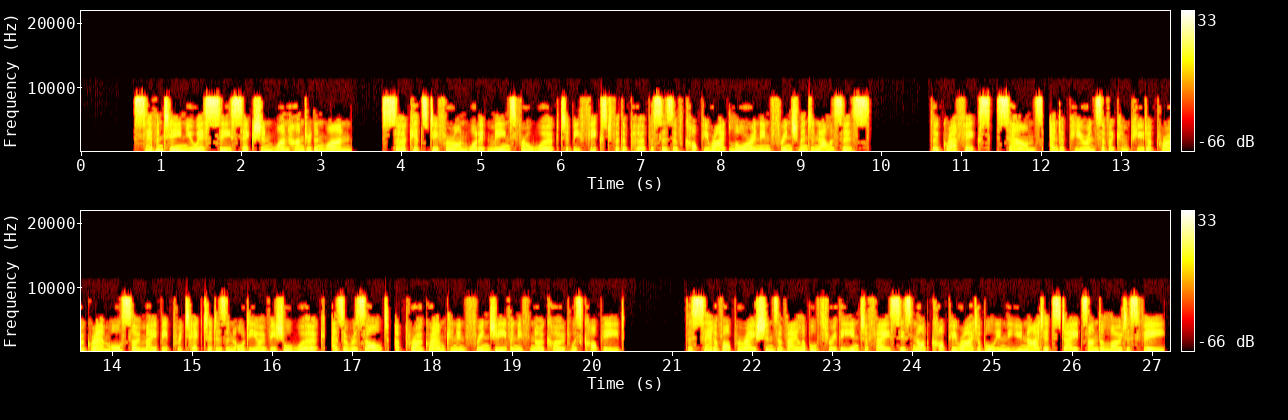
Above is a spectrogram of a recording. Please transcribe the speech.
17 U.S.C. Section 101. Circuits differ on what it means for a work to be fixed for the purposes of copyright law and infringement analysis. The graphics, sounds, and appearance of a computer program also may be protected as an audiovisual work, as a result, a program can infringe even if no code was copied. The set of operations available through the interface is not copyrightable in the United States under Lotus v.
